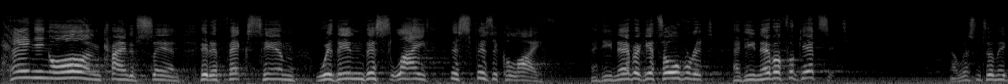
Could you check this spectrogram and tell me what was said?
hanging on kind of sin. It affects him within this life, this physical life. And he never gets over it, and he never forgets it. Now, listen to me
